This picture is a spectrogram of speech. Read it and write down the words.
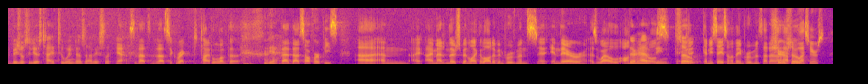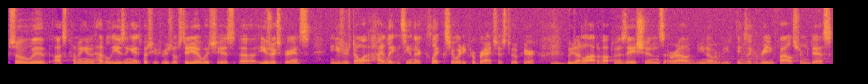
Visual Studio is tied to Windows, obviously. Yeah, so that's that's the correct title of the Yeah. that, that software piece, uh, and I, I imagine there's been like a lot of improvements in, in there as well on There have Windows. been. So- can, can you say some of the improvements that have Sure. happened So, the last years? so with us coming in and heavily using it, especially for Visual Studio, which is uh, user experience, and users don't want high latency in their clicks or waiting for branches to appear. Hmm. We've done a lot of around you know things like reading files from disk,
